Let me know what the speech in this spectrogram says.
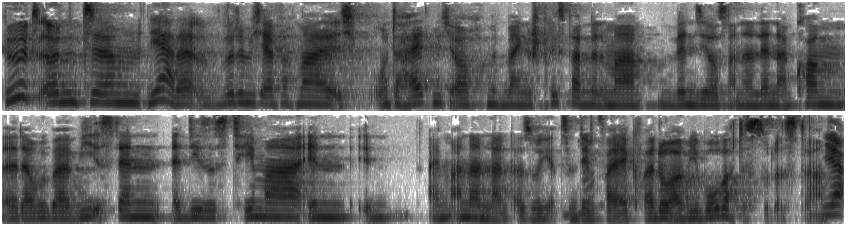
Gut, und ähm, ja, da würde mich einfach mal, ich unterhalte mich auch mit meinen Gesprächspartnern immer, wenn sie aus anderen Ländern kommen, äh, darüber, wie ist denn äh, dieses Thema in, in einem anderen Land, also jetzt in dem mhm. Fall Ecuador, wie beobachtest du das da? Ja,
